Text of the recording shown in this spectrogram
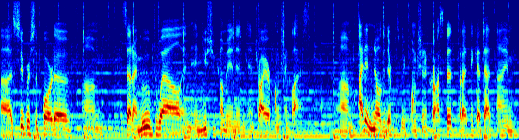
uh, super supportive. Um, said I moved well, and, and you should come in and, and try our function class. Um, I didn't know the difference between function and CrossFit, but I think at that time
